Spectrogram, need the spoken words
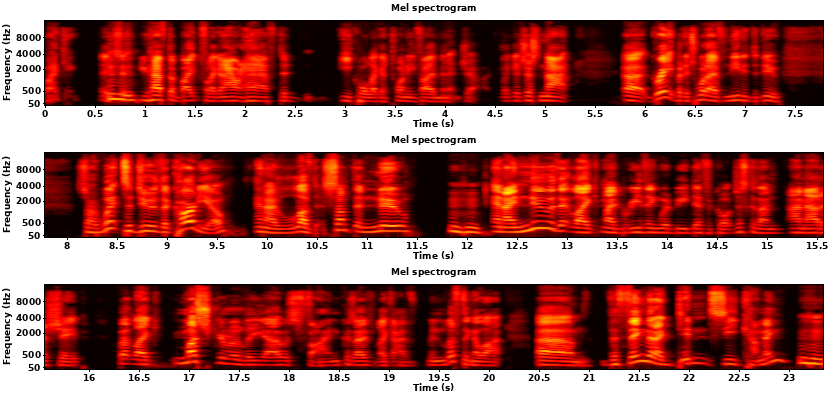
biking. It's just, you have to bike for like an hour and a half to equal like a 25 minute jog. Like it's just not uh, great, but it's what I've needed to do. So I went to do the cardio and I loved it. Something new. Mm-hmm. And I knew that like my breathing would be difficult just because I'm I'm out of shape. But like muscularly, I was fine because I've like I've been lifting a lot. Um, the thing that I didn't see coming Mm-hmm.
